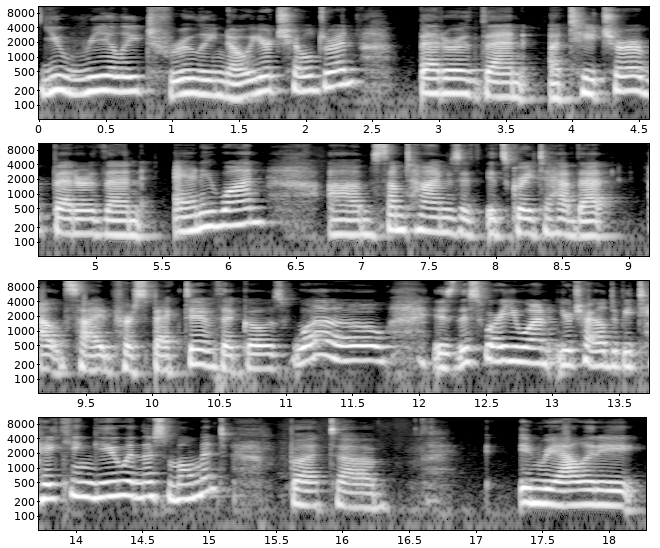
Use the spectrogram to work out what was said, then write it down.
You really, truly know your children better than a teacher, better than anyone. Um, sometimes it, it's great to have that outside perspective that goes, Whoa, is this where you want your child to be taking you in this moment? But uh, in reality,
